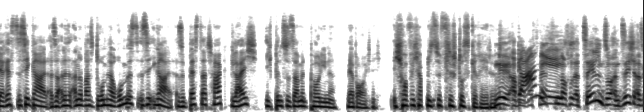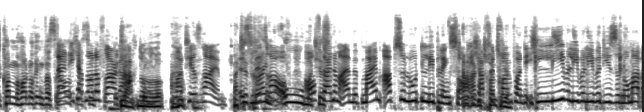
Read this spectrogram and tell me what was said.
Der Rest ist egal. Also alles andere, was drumherum ist, ist egal. Also bester Tag gleich, ich bin zusammen mit Pauline. Mehr brauche ich nicht. Ich hoffe, ich habe nicht so viel Stuss geredet. Nee, aber Gar was willst du nicht. noch erzählen so an sich? Also komm, hau noch irgendwas Nein, raus. ich habe noch du- eine Frage. Bitte. Achtung. Matthias Reim Matthias ist Reim. drauf. Oh, auf Matthias- deinem Album mit meinem absoluten Lieblingssong. Ah, ich habe geträumt von dir. Ich liebe, liebe, liebe diese Nummer.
